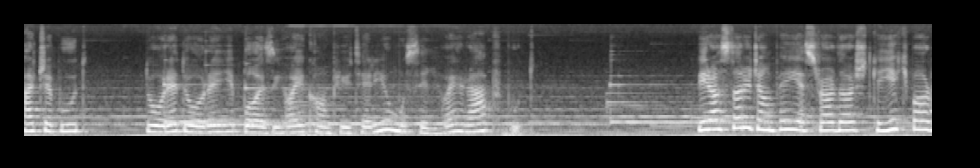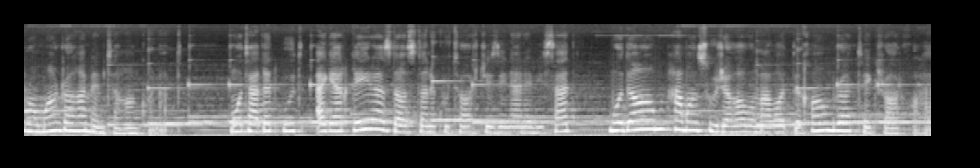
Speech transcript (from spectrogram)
هرچه بود دوره دوره بازی های کامپیوتری و موسیقی های رپ بود ویراستار جامپی اصرار داشت که یک بار رمان را هم امتحان کند معتقد بود اگر غیر از داستان کوتاه چیزی ننویسد مدام همان سوژه ها و مواد خام را تکرار خواهد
